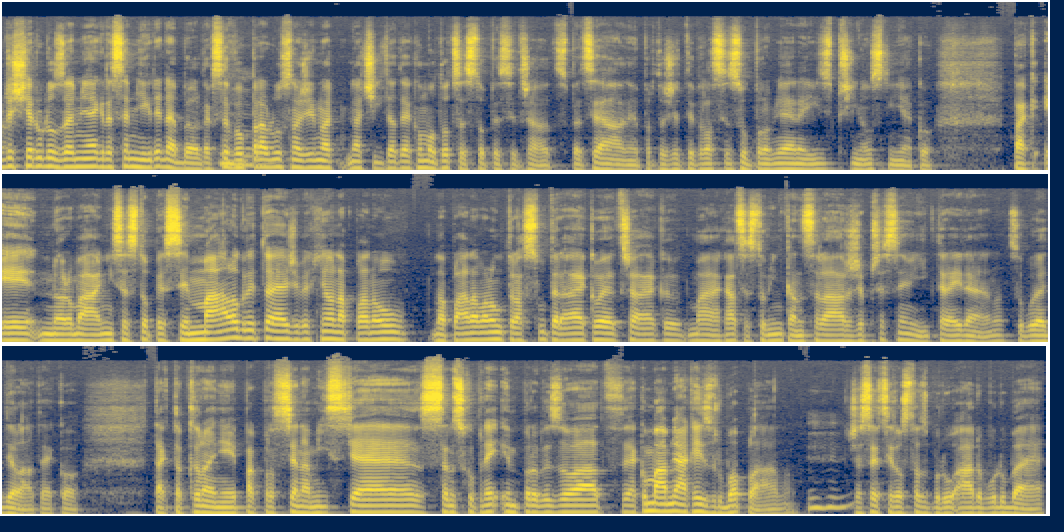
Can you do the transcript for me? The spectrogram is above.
když jedu do země, kde jsem nikdy nebyl, tak se mm-hmm. opravdu snažím načítat jako motocestopisy třeba speciálně, protože ty vlastně jsou pro mě nejvíc přínosní. Jako pak i normální cestopisy. Málo kdy to je, že bych měl naplanou, naplánovanou trasu, teda jako je třeba jako má nějaká cestovní kancelář, že přesně ví, který den, co bude dělat. Jako. Tak to, to není. Pak prostě na místě jsem schopný improvizovat, jako mám nějaký zhruba plán, mm-hmm. že se chci dostat z bodu A do bodu B.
